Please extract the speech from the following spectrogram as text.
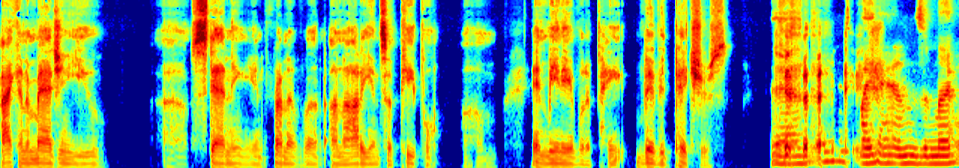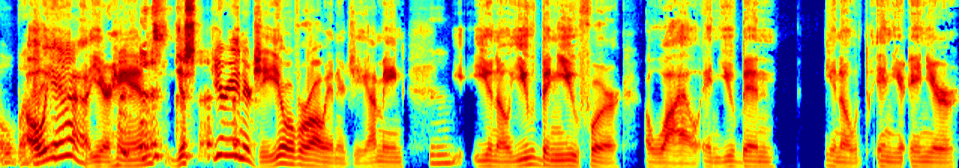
I can imagine you uh, standing in front of a, an audience of people um, and being able to paint vivid pictures. Yeah, my hands and my whole oh, body. Oh yeah, your hands, just your energy, your overall energy. I mean, yeah. y- you know, you've been you for a while, and you've been, you know, in your in your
